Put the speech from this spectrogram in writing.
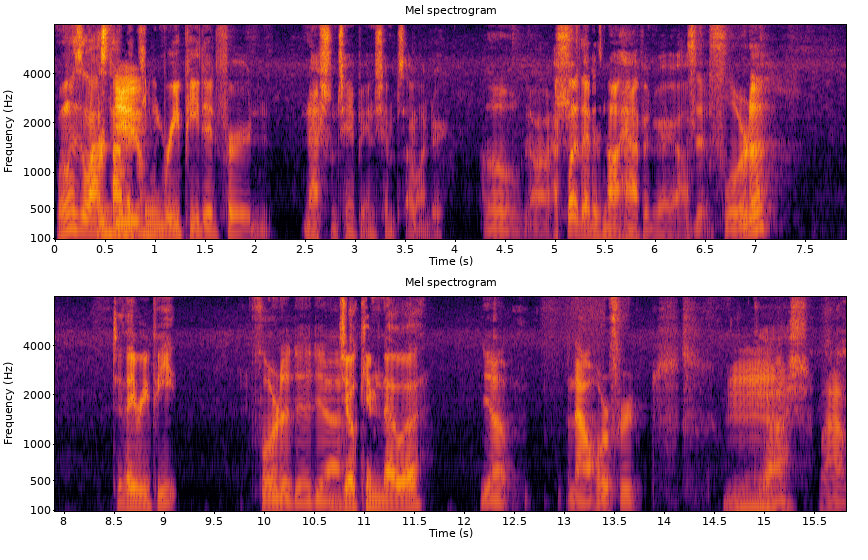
When was the last time a team repeated for national championships? I wonder. Oh I gosh. feel like that has not happened very often. Is it Florida? Do they repeat? Florida did, yeah. Joakim Noah. Yep. Al Horford. Mm, Gosh. Wow.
